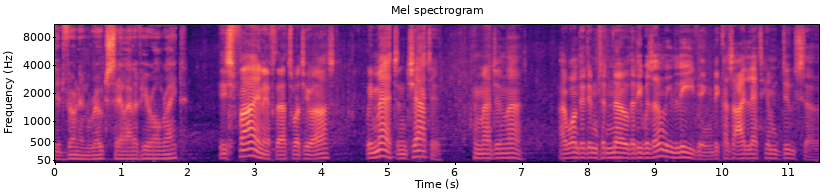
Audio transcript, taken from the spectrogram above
Did Vernon Roche sail out of here all right? He's fine, if that's what you ask. We met and chatted. Imagine that. I wanted him to know that he was only leaving because I let him do so.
